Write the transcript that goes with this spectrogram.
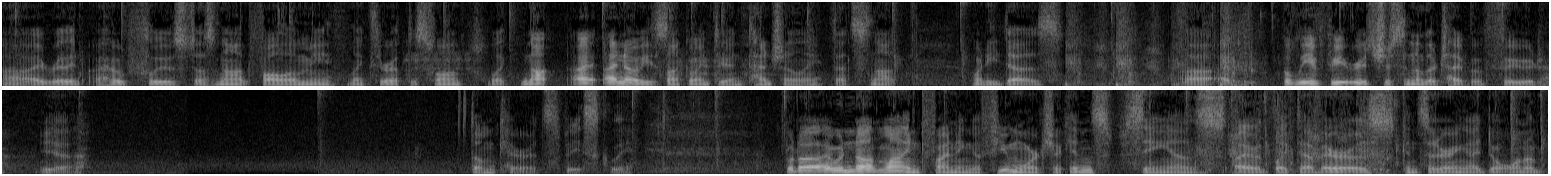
Uh, I really, I hope Flouze does not follow me, like, throughout the swamp. Like, not, I, I know he's not going to intentionally. That's not what he does. Uh, I believe beetroot's just another type of food. Yeah dumb carrots, basically. But uh, I would not mind finding a few more chickens, seeing as I would like to have arrows, considering I don't want to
